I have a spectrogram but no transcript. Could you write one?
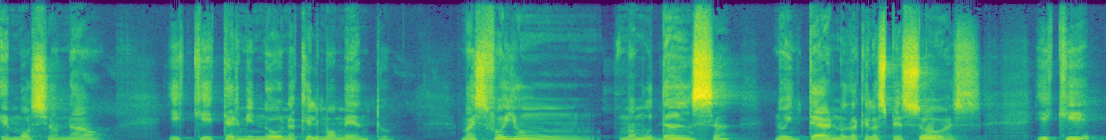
emocional e que terminou naquele momento mas foi um, uma mudança no interno daquelas pessoas e que,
